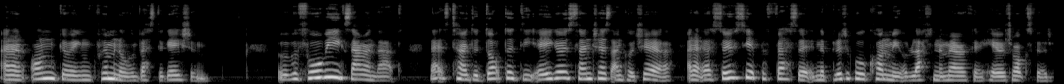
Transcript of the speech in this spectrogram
and an ongoing criminal investigation. But before we examine that, let's turn to Dr. Diego Sanchez Ancochea, an associate professor in the political economy of Latin America here at Oxford.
